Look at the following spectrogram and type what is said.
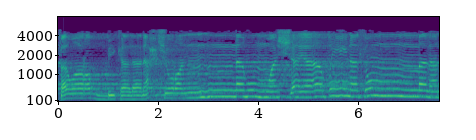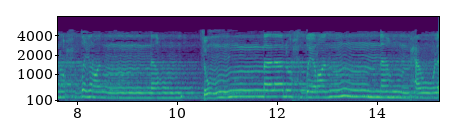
فوربك لنحشرنهم والشياطين ثم لنحضرنهم ثم لنحضرنهم حول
